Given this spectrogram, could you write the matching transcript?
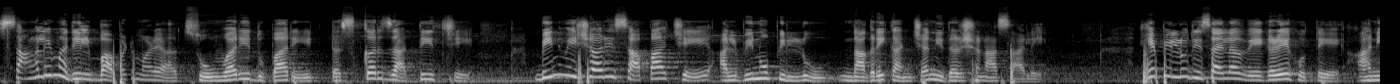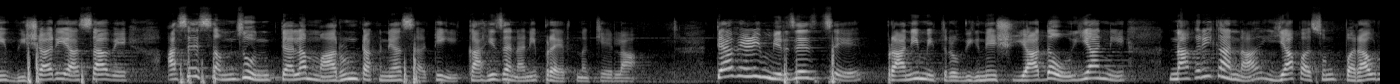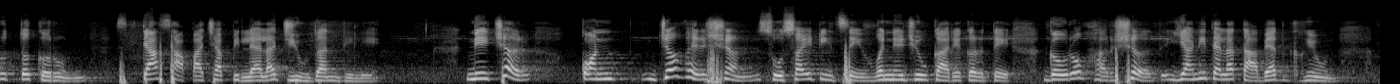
सांगलीमधील बापटमळ्यात सोमवारी दुपारी तस्कर जातीचे बिनविषारी सापाचे अल्बिनो पिल्लू नागरिकांच्या निदर्शनास आले. हे पिल्लू दिसायला वेगळे होते आणि विषारी असावे असे समजून त्याला मारून टाकण्यासाठी काही जणांनी प्रयत्न केला. त्यावेळी मिरजेचे प्राणीमित्र विघ्नेश यादव यांनी नागरिकांना यापासून परावृत्त करून त्या सापाच्या पिल्ल्याला जीवदान दिले. नेचर कॉन्जर्व्हेशन सोसायटीचे वन्यजीव कार्यकर्ते गौरव हर्षद यांनी त्याला ताब्यात घेऊन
